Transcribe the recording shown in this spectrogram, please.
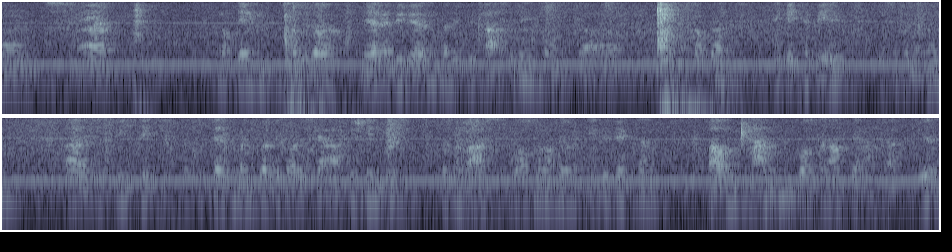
Und äh, nachdem da mehrere Behörden damit befasst sind und äh, auch die GKB, das Unternehmen, äh, ist es wichtig, dass das selbst einmal im Vorfeld alles klar abgestimmt ist, dass man weiß, was man auch im Endeffekt dann bauen kann, was dann auch beantragt wird.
